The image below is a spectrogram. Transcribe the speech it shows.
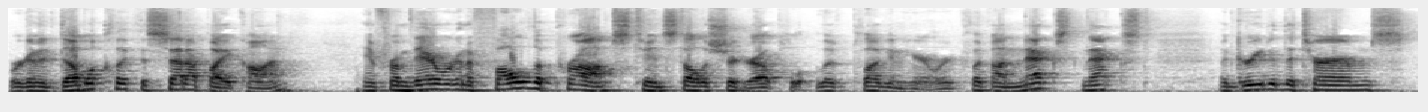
We're going to double click the setup icon. And from there, we're going to follow the prompts to install the Sugar Outlook plugin here. We're going to click on Next, Next, agree to the terms,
